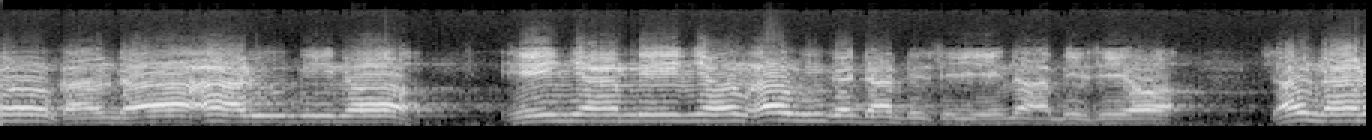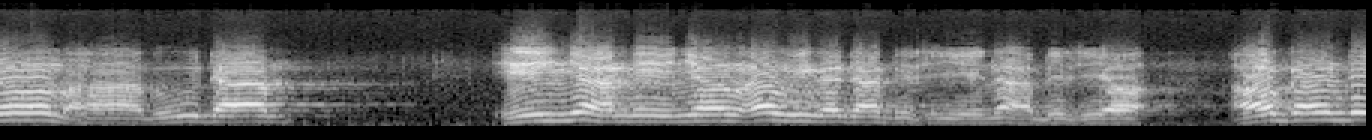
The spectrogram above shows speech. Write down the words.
ရောခန္ဓာအရူပိနောအညာမေညံအဝိကတပစ္စယေနပစ္စယောသန္တာရောမဟာဗုဒ္ဓအညာမေညံအဝိကတပစ္စယေနပစ္စယောအောကန္တိ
